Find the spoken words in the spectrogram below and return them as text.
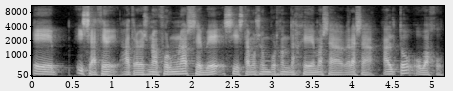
eh, y se hace a través de una fórmula, se ve si estamos en un porcentaje de masa grasa alto o bajo.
